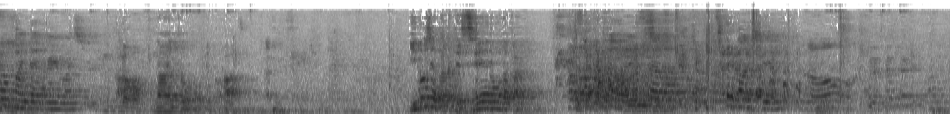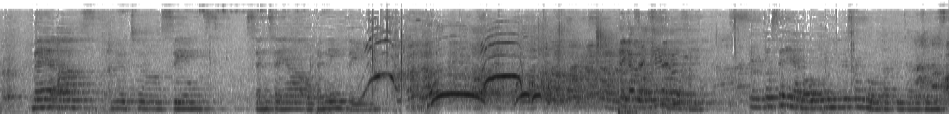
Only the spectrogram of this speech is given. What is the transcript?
don't find that very much. ないと思う。はい。色じゃなくて性能だから. May I ask you to sing Senseiya opening theme? Pegasus Fantasy. セントセイヤのオープニングソングを歌っていただけますか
